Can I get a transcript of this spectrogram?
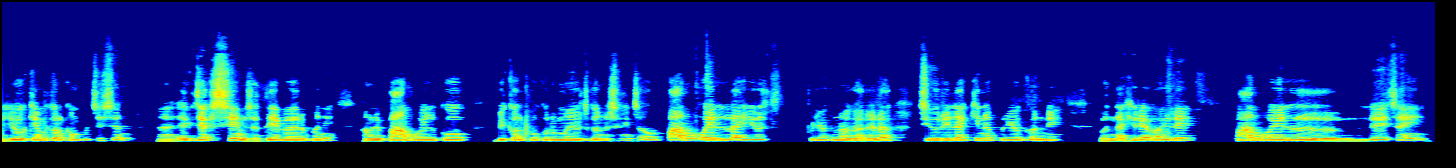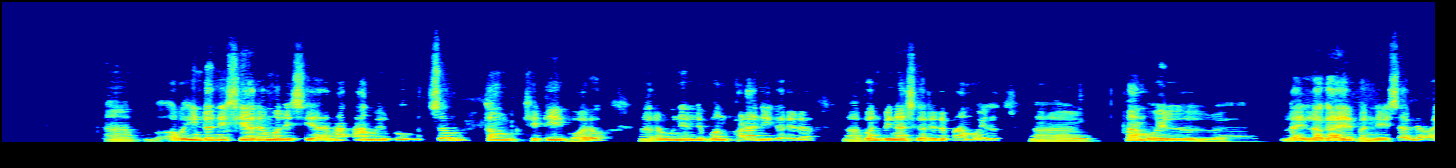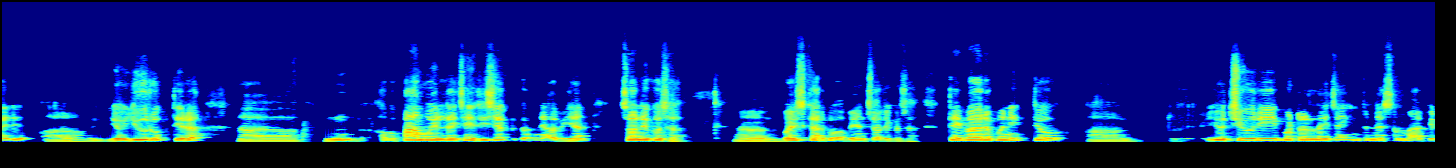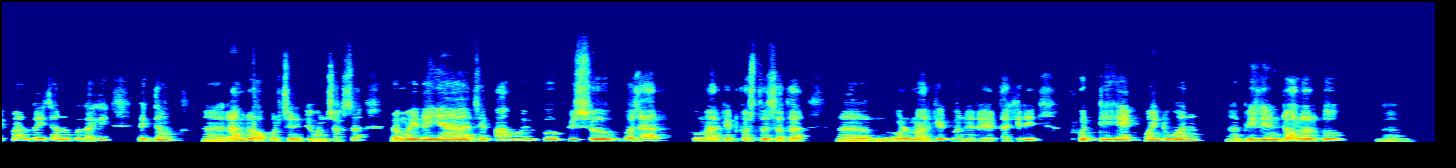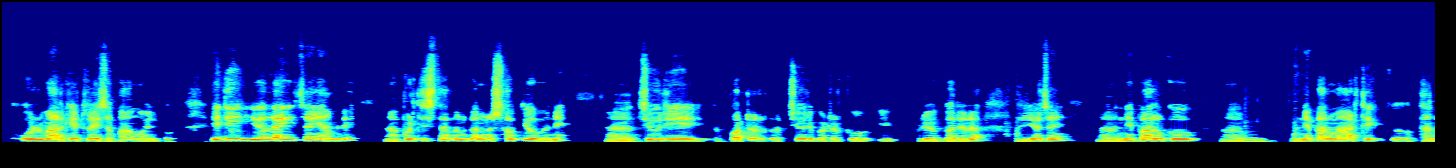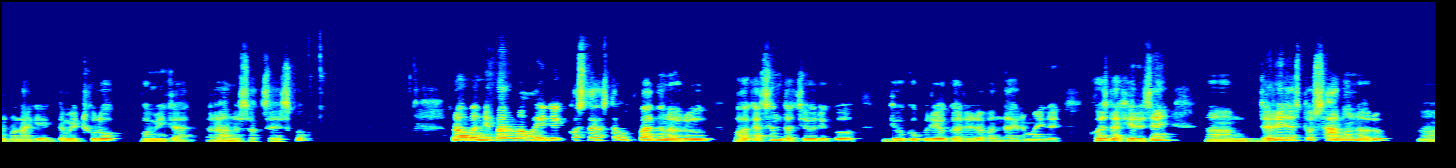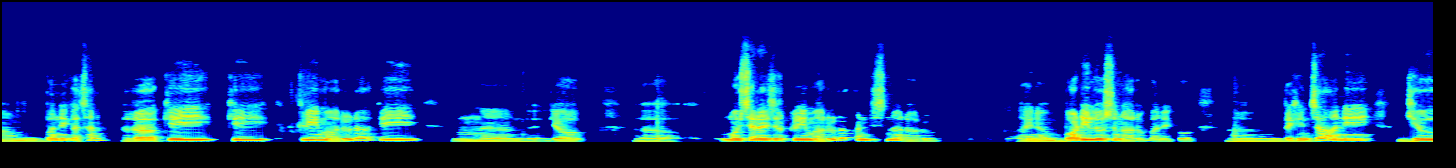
यो केमिकल कम्पोजिसन एक्ज्याक्ट सेम छ। त्यही भएर पनि हामीले पाम ओइलको विकल्पको रूपमा युज गर्न सकिन्छ। अब पाम ओइललाई युज प्रयोग नगरेर चिउरीलाई किन प्रयोग गर्ने भन्दाखेरि अहिले पाम ओइलले चाहिँ अब इन्डोनेसिया र मलेसियामा पाम ओइलको उच्चतम खेती भयो र उनीहरूले वन फडानी गरेर वन विनाश गरेर पाम ओइल पाम ओइल लाई लगाए भन्ने हिसाबले अहिले यो युरोपतिर अब पाम ओइललाई चाहिँ रिजेक्ट गर्ने अभियान चलेको छ। बहिष्कारको अभियान चलेको छ। त्यही भएर पनि त्यो यो चिउरी बटरलाई चाहिँ इन्टरनेसनल मार्केटमा लैजानुको लागि एकदम राम्रो अपर्च्युनिटी हुनसक्छ। र मैले यहाँ चाहिँ पाम ओइलको विश्व बजारको मार्केट कस्तो छ त ओल्ड मार्केट भनेर हेर्दाखेरि forty eight point one billion डलरको ओल्ड मार्केट रहेछ पाम ओइलको यदि यसलाई चाहिँ हामीले प्रतिस्थापन गर्न सक्यो भने चिउरी बटरको चिउरी बटरको प्रयोग गरेर यो चाहिँ नेपालको नेपालमा आर्थिक उत्थानको लागि एकदमै ठुलो भूमिका रहन सक्छ यसको। र अब नेपालमा अहिले कस्ता कस्ता उत्पादनहरू भएका छन् त चिउरीको घिउको प्रयोग गरेर भन्दाखेरि मैले खोज्दाखेरि चाहिँ धेरै जस्तो साबुनहरू बनेका छन् र केही केही क्रिमहरू र केही यो मोइस्चराइजर क्रिमहरू र कन्डिसनरहरू होइन बडी लोसनहरू बनेको देखिन्छ अनि घिउ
